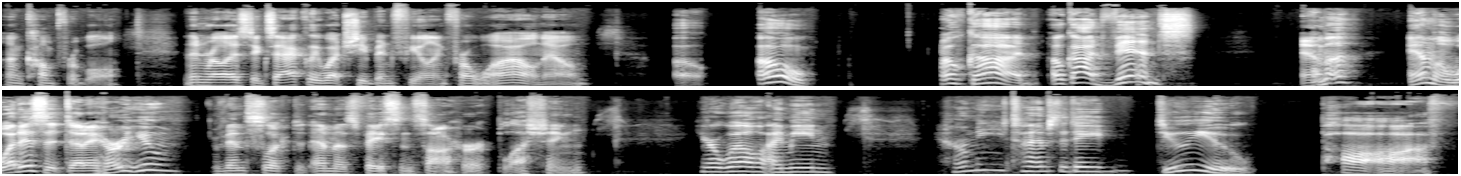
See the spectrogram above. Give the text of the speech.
uncomfortable, and then realized exactly what she'd been feeling for a while now. Oh. Oh! Oh, God! Oh, God, Vince! Emma? Emma, what is it? Did I hurt you? Vince looked at Emma's face and saw her blushing. You're well, I mean, how many times a day do you paw off?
